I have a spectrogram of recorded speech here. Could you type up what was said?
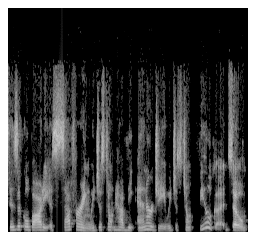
physical body is suffering. We just don't have the energy. We just don't feel good. So,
